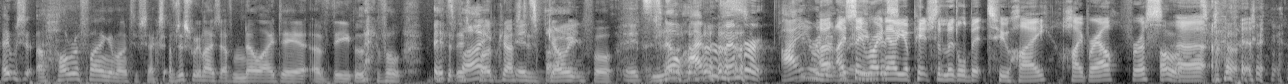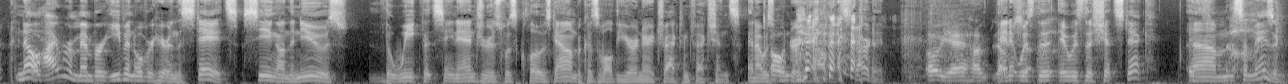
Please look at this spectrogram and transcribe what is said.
It was a horrifying amount of sex. I've just realised I have no idea of the level that It's this fine. podcast It's is fine. going for. It's No, I remember. I Uh, remember. I'd say seeing right now you're pitched a little bit too high, highbrow for us. Oh. Uh, No, I remember even over here in the states seeing on the news the week that St Andrews was closed down because of all the urinary tract infections, and I was wondering how that started. Oh yeah, I'm, I'm and it was so- the it was the shit stick. Um, it's amazing.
